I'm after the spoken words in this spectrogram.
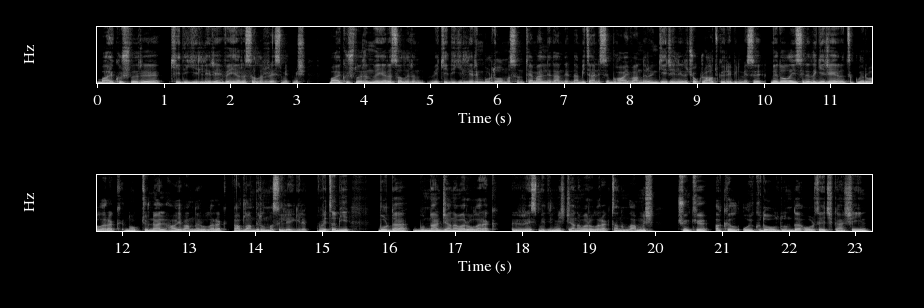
baykuşları, kedigilleri ve yarasaları resmetmiş. Baykuşların ve yarasaların ve kedigillerin burada olmasının temel nedenlerinden bir tanesi bu hayvanların geceleri çok rahat görebilmesi ve dolayısıyla da gece yaratıkları olarak, noktürnal hayvanlar olarak adlandırılması ile ilgili. Ve tabii Burada bunlar canavar olarak resmedilmiş, canavar olarak tanımlanmış. Çünkü akıl uykuda olduğunda ortaya çıkan şeyin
